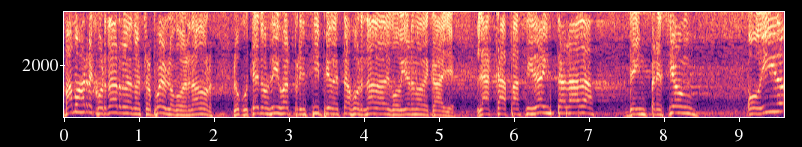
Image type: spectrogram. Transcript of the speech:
Vamos a recordarle a nuestro pueblo, gobernador, lo que usted nos dijo al principio de esta jornada de gobierno de calle. La capacidad instalada de impresión, oído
